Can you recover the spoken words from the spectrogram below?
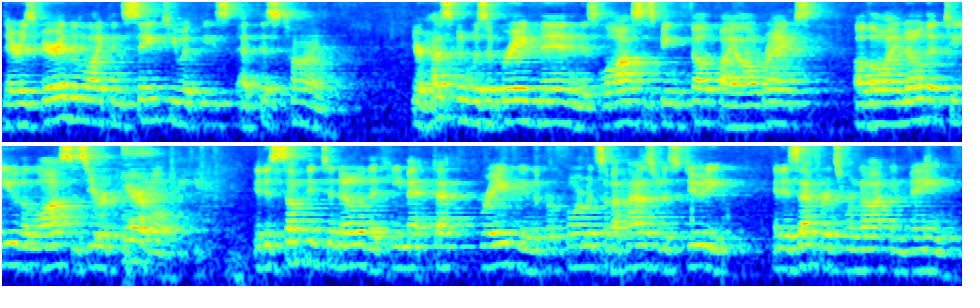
there is very little I can say to you at, these, at this time. Your husband was a brave man, and his loss is being felt by all ranks, although I know that to you the loss is irreparable. It is something to know that he met death bravely in the performance of a hazardous duty, and his efforts were not in vain.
